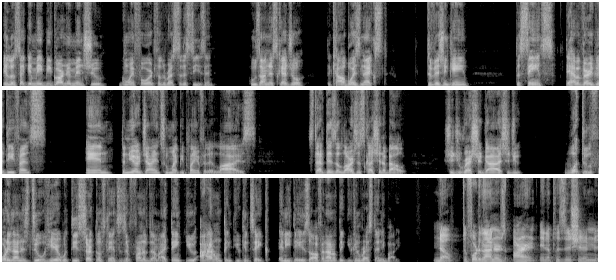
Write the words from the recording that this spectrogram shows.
it looks like it may be Gardner Minshew going forward for the rest of the season. Who's on their schedule? The Cowboys next, division game. The Saints, they have a very good defense. And the New York Giants, who might be playing for their lives. Steph, there's a large discussion about should you rest your guys? Should you what do the 49ers do here with these circumstances in front of them? I think you I don't think you can take any days off and I don't think you can rest anybody. No, the 49ers aren't in a position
